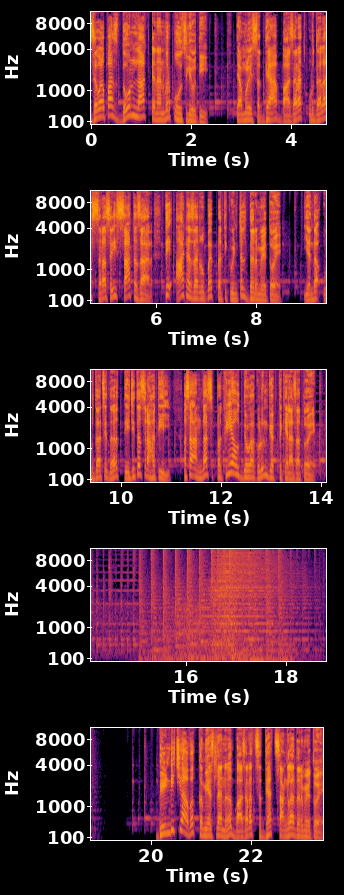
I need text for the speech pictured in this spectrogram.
जवळपास दोन लाख टनांवर पोहोचली होती. त्यामुळे सध्या बाजारात उडदाला सरासरी सात हजार ते आठ हजार रुपये प्रति क्विंटल दर मिळतोय. यंदा उडदाचे दर तेजीतच राहतील असा अंदाज प्रक्रिया उद्योगाकडून व्यक्त केला जातोय. भेंडीची आवक कमी असल्यानं बाजारात सध्या चांगला दर मिळतोय.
